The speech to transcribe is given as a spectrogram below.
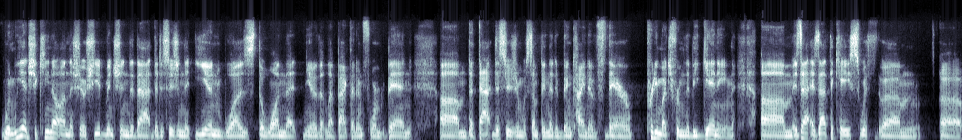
when we had Shakina on the show, she had mentioned that the decision that Ian was the one that you know that let back that informed Ben. Um, that that decision was something that had been kind of there pretty much from the beginning. Um, is that is that the case with um, uh,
